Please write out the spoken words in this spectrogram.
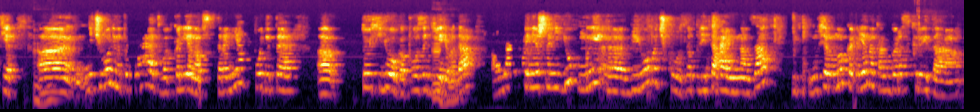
Uh-huh. А, ничего не напоминает вот колено в стороне поднятое, а, то есть йога, поза дерева, uh-huh. да. А у нас, конечно, не юг, мы э, веревочку заплетаем назад, но все равно колено как бы раскрыто.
